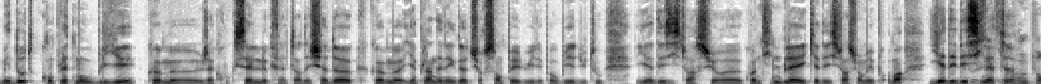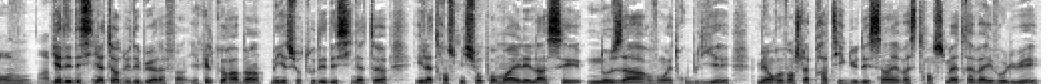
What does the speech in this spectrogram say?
mais d'autres complètement oubliés, comme Jacques Rouxel, le créateur des Shadocks, comme il y a plein d'anecdotes sur Sampé, lui il n'est pas oublié du tout. Il y a des histoires sur Quentin Blake, il y a des histoires sur mes... Bon, il y a des dessinateurs... pour vous. Il y a des dessinateurs du début à la fin. Il y a quelques rabbins, mais il y a surtout des dessinateurs. Et la transmission, pour moi, elle est là. C'est nos arts vont être oubliés, mais en revanche, la pratique du dessin, elle va se transmettre, elle va évoluer.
